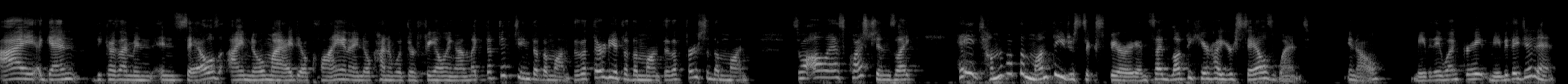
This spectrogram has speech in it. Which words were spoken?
i again because i'm in in sales i know my ideal client i know kind of what they're feeling on like the 15th of the month or the 30th of the month or the first of the month. So i'll ask questions like hey tell me about the month that you just experienced. I'd love to hear how your sales went you know maybe they went great maybe they didn't.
